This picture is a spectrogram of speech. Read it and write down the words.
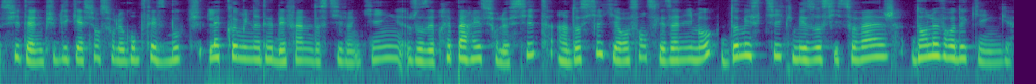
Suite à une publication sur le groupe Facebook La communauté des fans de Stephen King, je vous ai préparé sur le site un dossier qui recense les animaux, domestiques mais aussi sauvages, dans l'œuvre de King.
